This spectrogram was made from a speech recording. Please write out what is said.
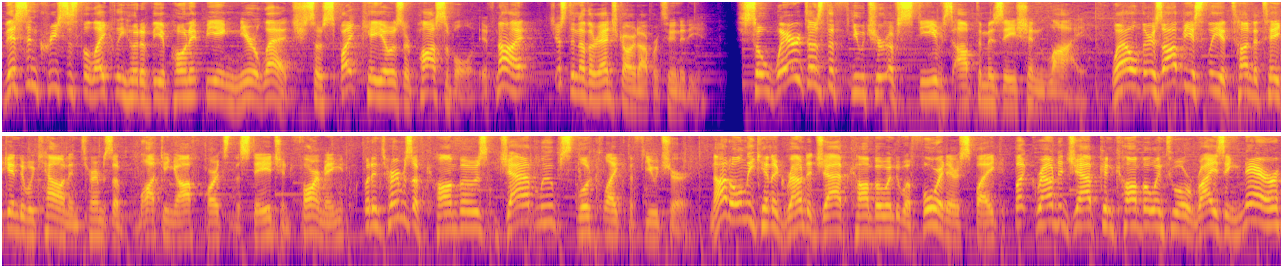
this increases the likelihood of the opponent being near ledge, so spike KOs are possible. If not, just another edgeguard opportunity. So where does the future of Steve's optimization lie? Well, there's obviously a ton to take into account in terms of blocking off parts of the stage and farming, but in terms of combos, jab loops look like the future. Not only can a grounded jab combo into a forward air spike, but grounded jab can combo into a rising nair,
